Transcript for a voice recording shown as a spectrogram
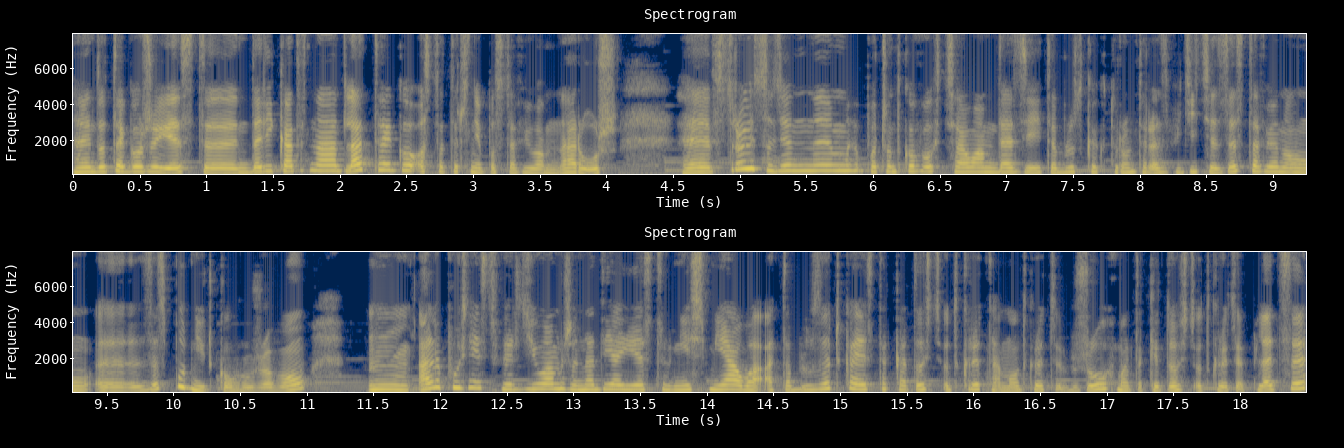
e, do tego, że jest e, delikatna, dlatego ostatecznie postawiłam na róż. E, w stroju codziennym początkowo chciałam dać jej tę bluzkę, którą teraz widzicie, zestawioną ze spódniczką różową, mm, ale później stwierdziłam, że Nadia jest nieśmiała, a ta bluzeczka jest taka dość odkryta, ma odkryty brzuch, ma takie dość odkryte plecy,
